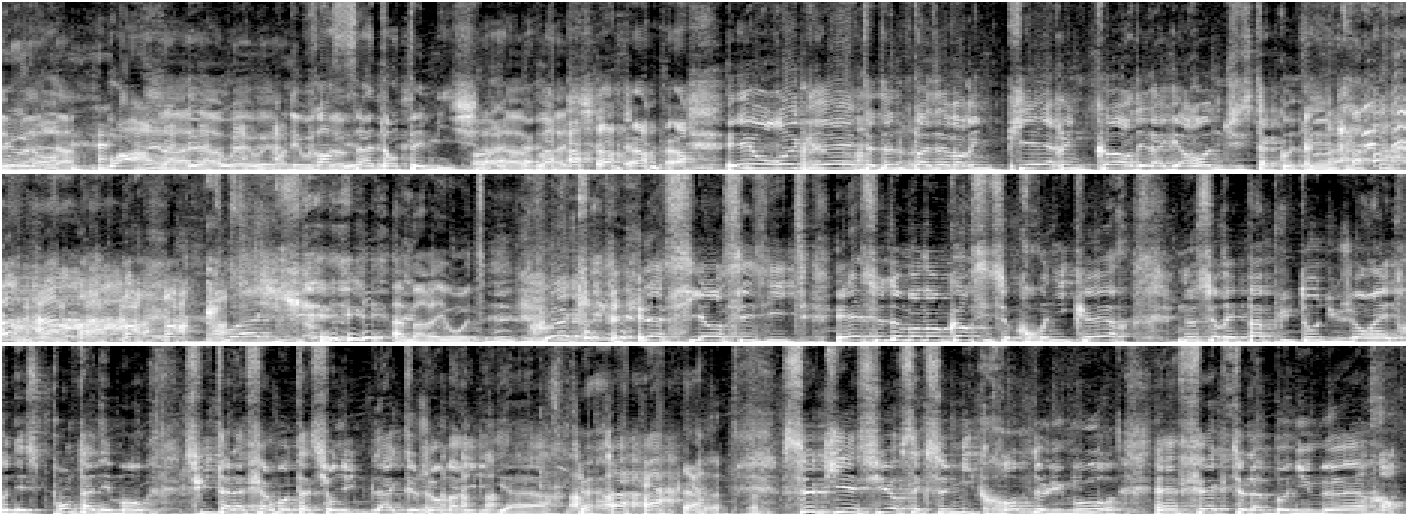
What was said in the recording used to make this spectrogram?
violent. mal, là. Ouais, ouais, on est au Prends top. ça dans tes miches. Oh la vache. Et on regrette de ne pas avoir une pierre, une corde et la Garonne juste à côté. Quoique, À marée haute. quoique, la science hésite et elle se demande encore si ce chroniqueur ne serait pas plutôt du genre à être né spontanément suite à la fermentation d'une blague de Jean-Marie Bigard. Ce qui est sûr, c'est que ce microbe de l'humour infecte la bonne humeur,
